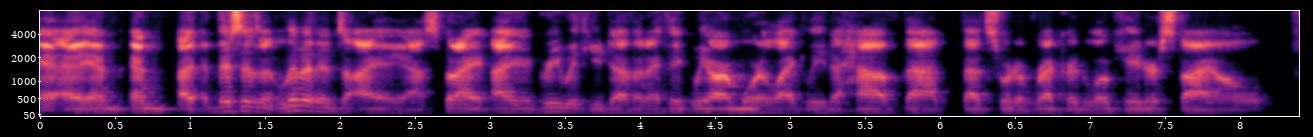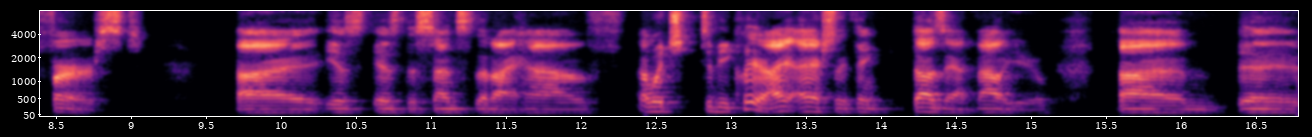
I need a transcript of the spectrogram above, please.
and and uh, this isn't limited to IAS, but I, I agree with you, Deven. I think we are more likely to have that that sort of record locator style first. Uh, is is the sense that I have, uh, which to be clear, I, I actually think does add value. Um, uh,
